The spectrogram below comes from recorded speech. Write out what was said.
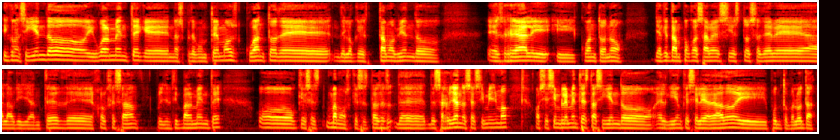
y consiguiendo igualmente que nos preguntemos cuánto de, lo que estamos viendo es real y, cuánto no, ya que tampoco sabes si esto se debe a la brillantez de Jorge Sanz principalmente o que se, vamos, que se está desarrollándose a sí mismo o si simplemente está siguiendo el guion que se le ha dado y punto pelota.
